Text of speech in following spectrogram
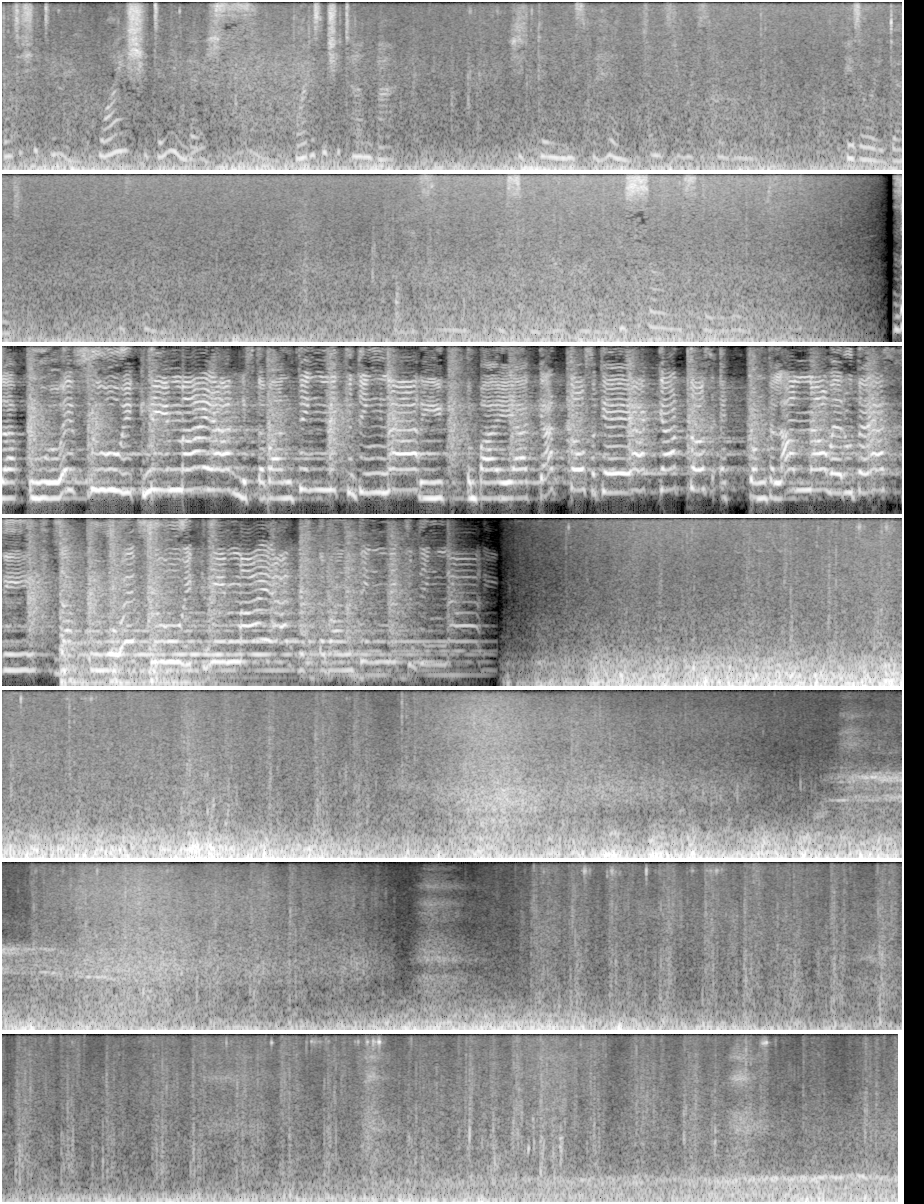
What is she doing? Why is she doing this? Why doesn't she turn back? She's doing this for him. She wants to rescue him. He's already dead. He's dead. But his soul is in Helheim. His soul still lives. Za uwe fruik ni maya nifta banting nikunting nari Tumpaya katos ake akatos e kontalana weruta asi Za uwe fruik ni maya nifta banting nikunting nari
